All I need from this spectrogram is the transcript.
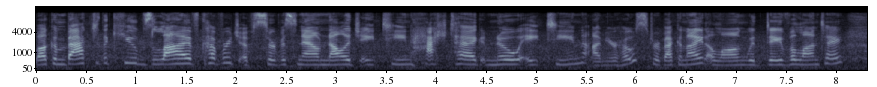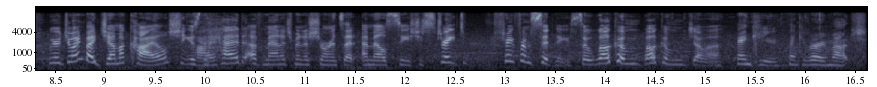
Welcome back to theCUBE's live coverage of ServiceNow Knowledge 18, hashtag Know18. I'm your host, Rebecca Knight, along with Dave Vellante. We are joined by Gemma Kyle. She is Hi. the head of management assurance at MLC. She's straight, straight from Sydney, so welcome, welcome Gemma. Thank you, thank you very much.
